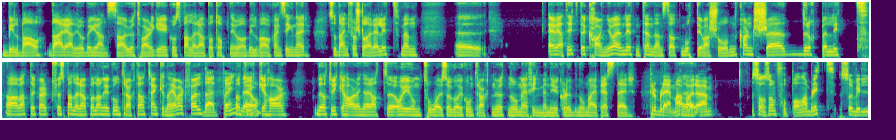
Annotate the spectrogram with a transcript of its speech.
Bilbao. Der er det jo begrensa utvalg i hvilke spillere på toppnivå Bilbao kan signere, så den forstår jeg litt, men uh, jeg vet ikke, det kan jo være en liten tendens til at motivasjonen kanskje dropper litt av etter hvert for spillere på lange kontrakter, tenker jeg i hvert fall. Det er et poeng, At det du òg. det at du ikke har den der at oi, om to år så går kontrakten ut, nå må jeg finne meg en ny klubb, nå må jeg prestere. Problemet er bare Sånn som fotballen har blitt, så vil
